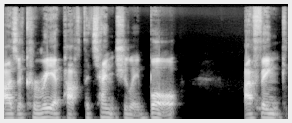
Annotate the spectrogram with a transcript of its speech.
as a career path potentially. But I think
